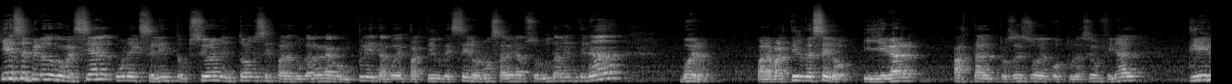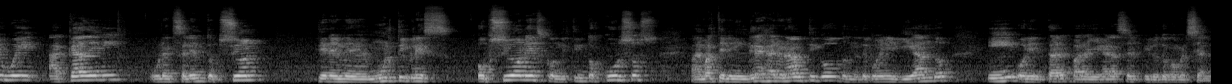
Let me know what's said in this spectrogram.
¿quieres ser piloto comercial? Una excelente opción entonces para tu carrera completa. Puedes partir de cero, no saber absolutamente nada. Bueno, para partir de cero y llegar hasta el proceso de postulación final, Clearway Academy, una excelente opción. Tienen eh, múltiples opciones con distintos cursos. Además tienen inglés aeronáutico, donde te pueden ir guiando y orientar para llegar a ser piloto comercial.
